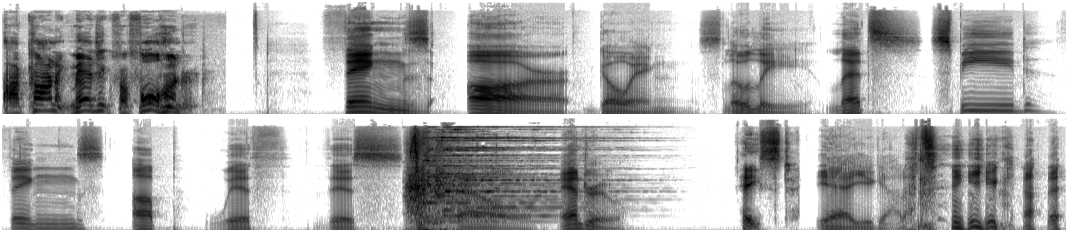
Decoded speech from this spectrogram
iconic magic for four hundred. Things are going slowly. Let's speed things up with this spell. Andrew. Haste. Yeah, you got it. you got it.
